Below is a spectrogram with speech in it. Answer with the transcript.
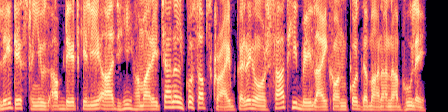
Latest news update के लिए आज ही हमारे चैनल को सब्सक्राइब करें और साथ ही बेल आइकॉन को दबाना ना भूलें।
